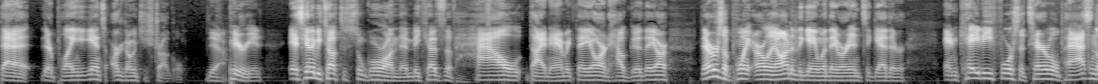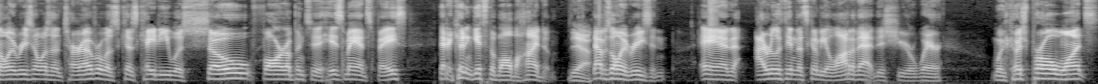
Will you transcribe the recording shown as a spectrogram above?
that they're playing against are going to struggle. Yeah. Period. It's going to be tough to score on them because of how dynamic they are and how good they are. There was a point early on in the game when they were in together, and KD forced a terrible pass, and the only reason it wasn't a turnover was because KD was so far up into his man's face that he couldn't get to the ball behind him. Yeah. That was the only reason. And I really think that's going to be a lot of that this year, where when Coach Pearl wants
